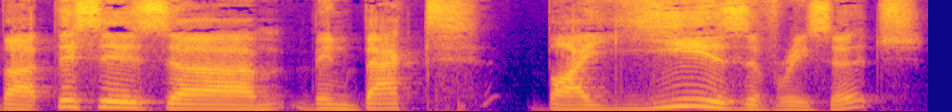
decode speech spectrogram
But this has um, been backed by years of research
